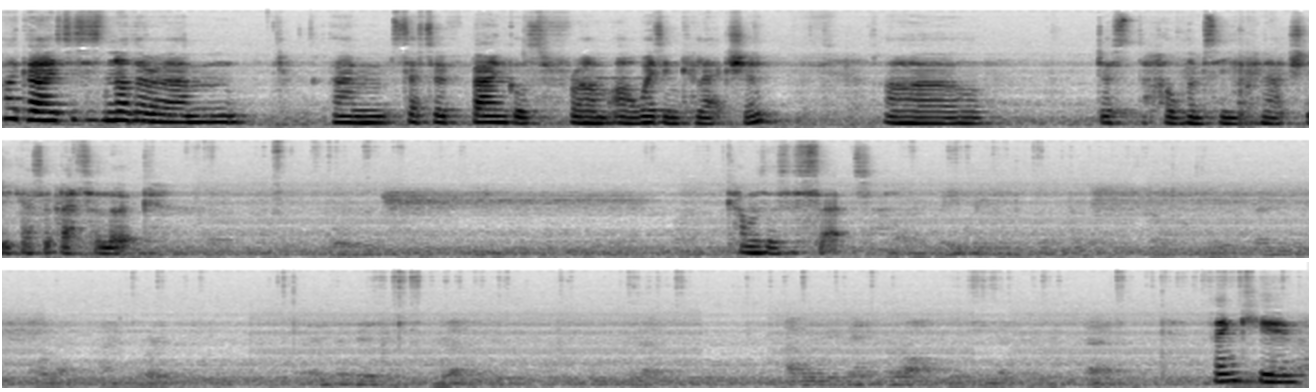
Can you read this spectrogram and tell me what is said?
Hi guys, this is another um, um, set of bangles from our wedding collection. I'll just hold them so you can actually get a better look. Comes as a set. Thank you.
